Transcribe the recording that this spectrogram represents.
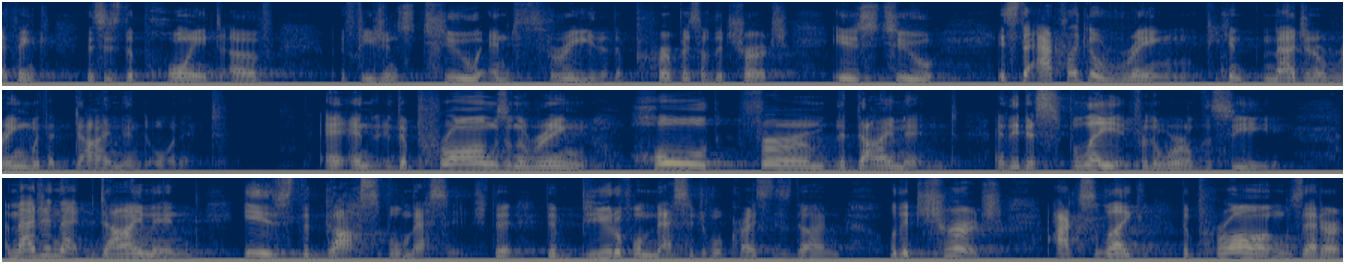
I, think this is the point of Ephesians 2 and 3, that the purpose of the church is to it's to act like a ring. If you can imagine a ring with a diamond on it. And, and the prongs on the ring hold firm the diamond and they display it for the world to see. Imagine that diamond is the gospel message, the, the beautiful message of what Christ has done. Well, the church acts like the prongs that are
